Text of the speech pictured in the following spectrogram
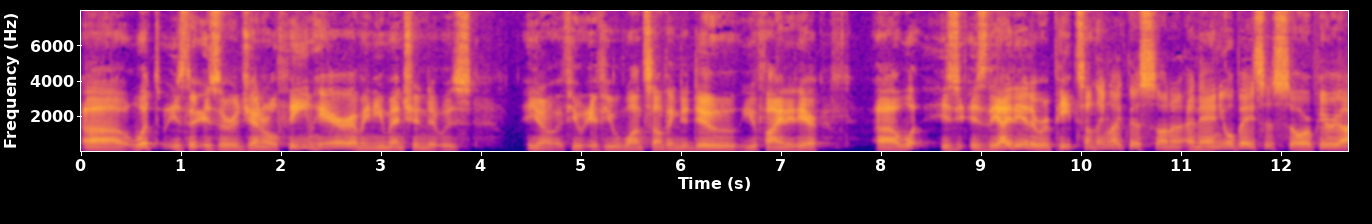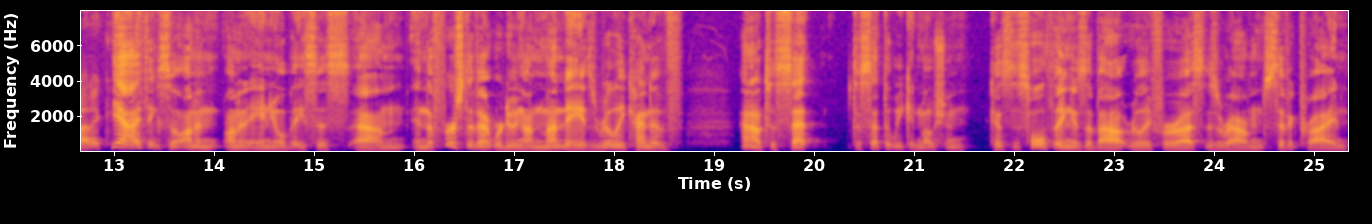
uh, "What is there? Is there a general theme here?" I mean, you mentioned it was, you know, if you if you want something to do, you find it here. Uh, what is is the idea to repeat something like this on a, an annual basis or periodic? Yeah, I think so on an on an annual basis. Um, and the first event we're doing on Monday is really kind of, I don't know, to set to set the week in motion because this whole thing is about really for us is around civic pride,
